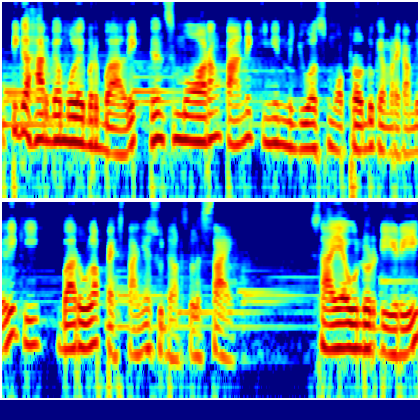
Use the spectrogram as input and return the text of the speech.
Ketika harga mulai berbalik dan semua orang panik ingin menjual semua produk yang mereka miliki, barulah pestanya sudah selesai. Saya undur diri,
